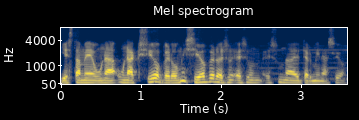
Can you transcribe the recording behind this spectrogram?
i és també una, una acció per omissió, però és, és, un, és una determinació.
